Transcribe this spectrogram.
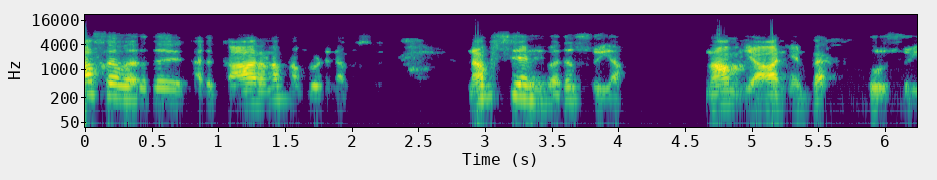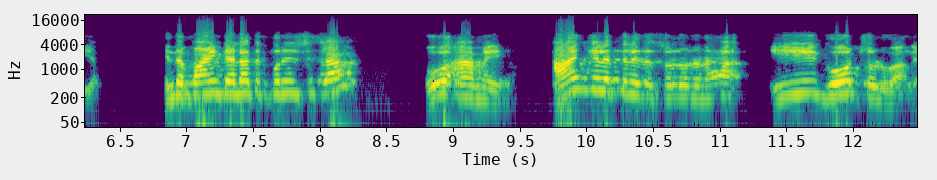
ஆசை வருது அது காரணம் நம்மளுடைய நப்சு நப்ஸ் என்பது சுயம். நாம் யார் என்ற ஒரு சுயம். இந்த பாயிண்ட் எல்லாத்துக்கும் புரிஞ்சுக்கலாம் ஓ ஆமை ஆங்கிலத்துல இதை சொல்லணும்னா ஈகோன்னு சொல்லுவாங்க.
